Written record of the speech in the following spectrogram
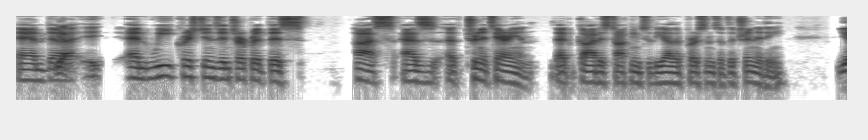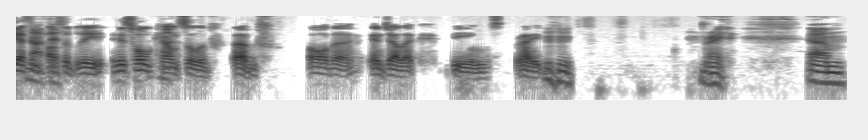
and uh, yeah. and we Christians interpret this us as a Trinitarian that God is talking to the other persons of the Trinity. Yes, and possibly that, his whole council of of all the angelic beings, right? Mm-hmm. Right um,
